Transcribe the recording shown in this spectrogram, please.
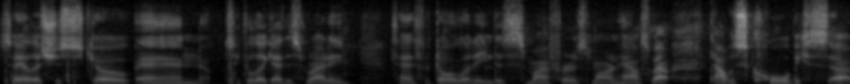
So yeah, let's just go and take a look at this writing thanks for downloading. This is my first modern house. Wow that was cool because uh,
